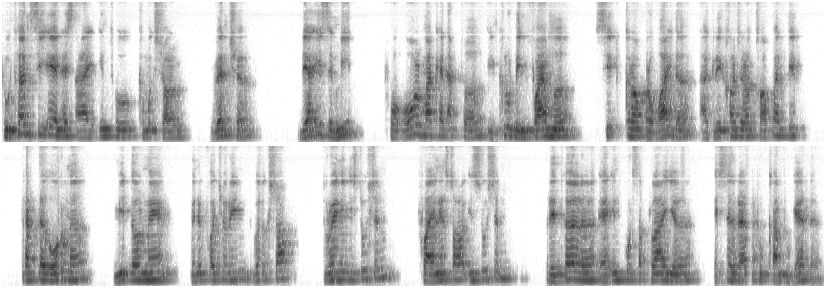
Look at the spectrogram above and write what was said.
To turn CANSI into commercial venture, there is a need for all market actors, including farmer, seed crop provider, agricultural cooperative, tractor owner, middleman, manufacturing workshop, training institution, financial institution, retailer, and input supplier, etc., to come together.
